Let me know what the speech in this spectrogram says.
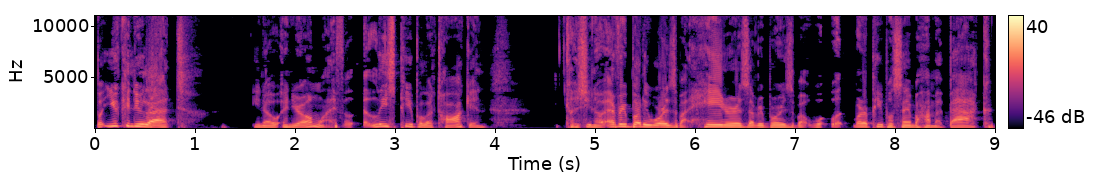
but you can do that you know, in your own life. At least people are talking because, you know, everybody worries about haters. Everybody's about what, what, what are people saying behind my back.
